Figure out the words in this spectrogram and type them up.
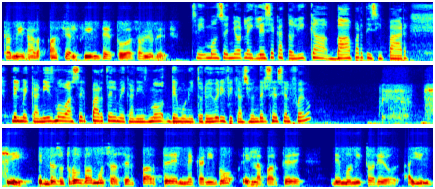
caminar hacia el fin de toda esa violencia. Sí, Monseñor, la Iglesia Católica va a participar del mecanismo, va a ser parte del mecanismo de monitoreo y verificación del cese al fuego. Sí, nosotros vamos a ser parte del mecanismo en la parte de, monitoreo. Hay,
